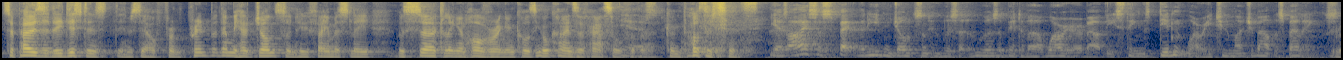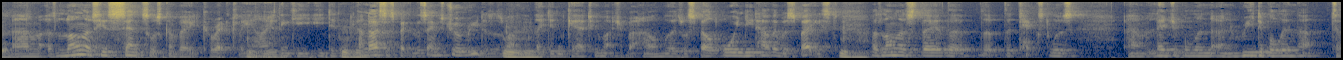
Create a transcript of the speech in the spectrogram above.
supposedly distanced himself from print. But then we have Johnson, who famously was circling and hovering and causing all kinds of hassle for the compositors. Yes, I suspect that even Johnson, who was a, who was a bit of a worrier about these things, didn't worry too much about the spellings. Right. Um, as long as his sense was conveyed correctly, I Mhm. think he, he didn't. Mhm. And I suspect the same is true of readers as well. Mhm. They didn't care too much about how words were spelled, or indeed how they were spaced. as long as the, the, the, the text was um, legible and, and readable in that uh,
